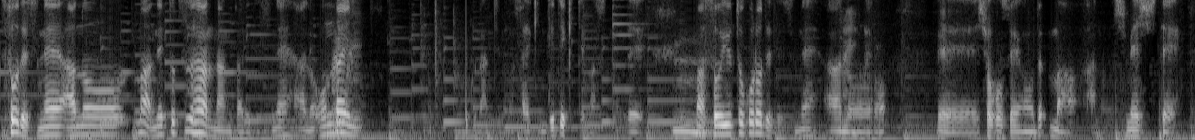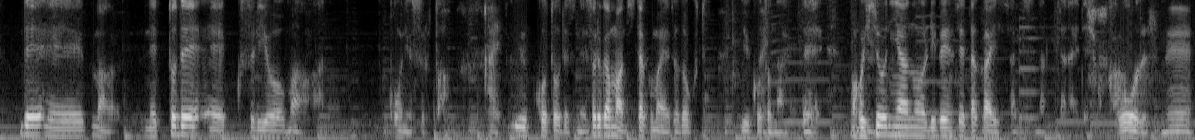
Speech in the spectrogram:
そうですね。あのまあネット通販なんかでですね、あのオンラインなんていうのが最近出てきてますので、うんまあそういうところでですね、あの、はいえー処方箋をまああの示して、で、えーまあネットで、えー薬をまああの購入するとはい。いうことですね。それがまあ自宅まで届くということなので、まあ非常にあの利便性高いサービスになるんじゃないでしょうか。そうですね。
